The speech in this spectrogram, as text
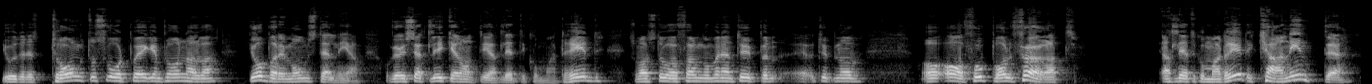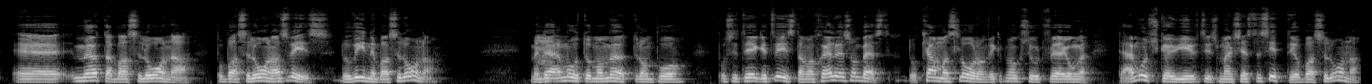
gjorde det trångt och svårt på egen planhalva, jobbade med omställningar. Och vi har ju sett likadant i Atletico Madrid som har haft stora framgångar med den typen, eh, typen av, av, av fotboll för att Atletico Madrid kan inte eh, möta Barcelona på Barcelonas vis, då vinner Barcelona. Men mm. däremot om man möter dem på, på sitt eget vis, där man själv är som bäst, då kan man slå dem, vilket man också gjort flera gånger. Däremot ska ju givetvis Manchester City och Barcelona,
